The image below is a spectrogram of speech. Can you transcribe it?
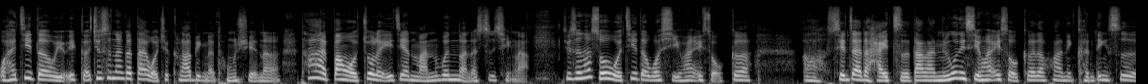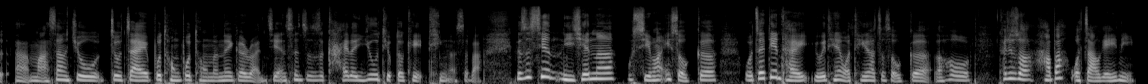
我还记得我有一个，就是那个带我去 clubbing 的同学呢，他还帮我做了一件蛮温暖的事情啦。就是那时候我记得我喜欢一首歌。啊，现在的孩子，当然，如果你喜欢一首歌的话，你肯定是啊，马上就就在不同不同的那个软件，甚至是开的 YouTube 都可以听了，是吧？可是现以前呢，我喜欢一首歌，我在电台有一天我听到这首歌，然后他就说：“好吧，我找给你。”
